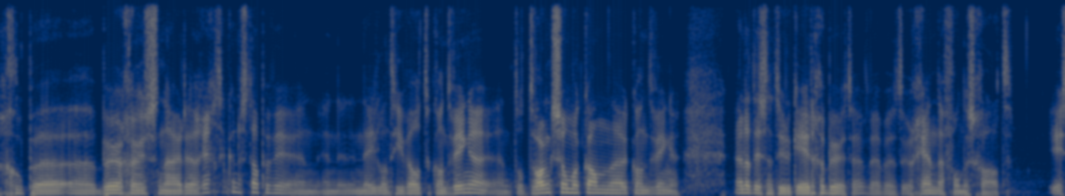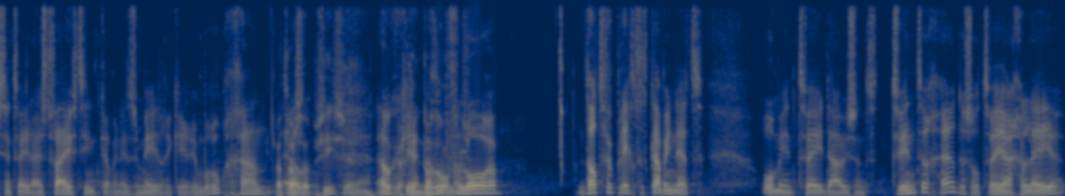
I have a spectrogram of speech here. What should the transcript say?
groepen burgers naar de rechter kunnen stappen weer. En, en, Nederland hier wel toe kan dwingen en tot dwangsommen kan, kan dwingen. En dat is natuurlijk eerder gebeurd. Hè. We hebben het Urgenda-fonds gehad. Eerst in 2015, het kabinet is meerdere keren in beroep gegaan. Wat was dat precies? Uh, elke keer beroep verloren. Dat verplicht het kabinet om in 2020, hè, dus al twee jaar geleden,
